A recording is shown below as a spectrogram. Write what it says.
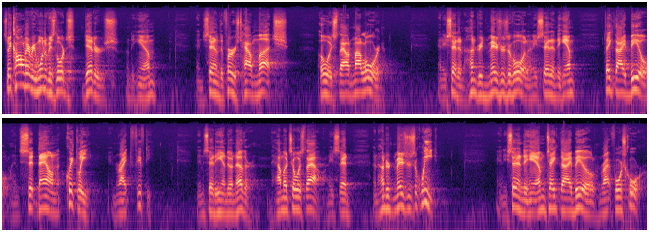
So he called every one of his Lord's debtors unto him, and said unto the first, How much owest thou my Lord? And he said, An hundred measures of oil. And he said unto him, Take thy bill and sit down quickly and write fifty. Then said he unto another, How much owest thou? And he said, An hundred measures of wheat. And he said unto him, Take thy bill and write fourscore.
